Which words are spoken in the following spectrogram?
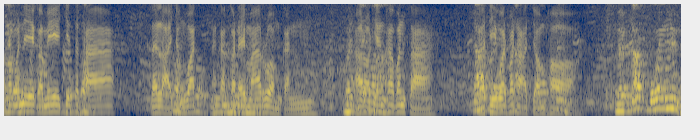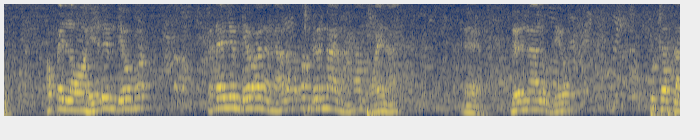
ในวันนี้ก็มีจิตศรัทธาหลาย ๆ จังหวัดนะครับ ก็ได้มาร่วมกันอ่ารอเทียนเข้าพรรษาอ่าที่วัดพระธาตุจอมพอเกิดดักบวยหนึ่งเขาไปรอเห็นเล่มเดียวหมด ก็ได้เล่มเดียวอันนั้นนะแล้วก็ต้องเดินหน้าหนาห้ามถอยนะเออเดินหน้าลูกเดียว พุทธศา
